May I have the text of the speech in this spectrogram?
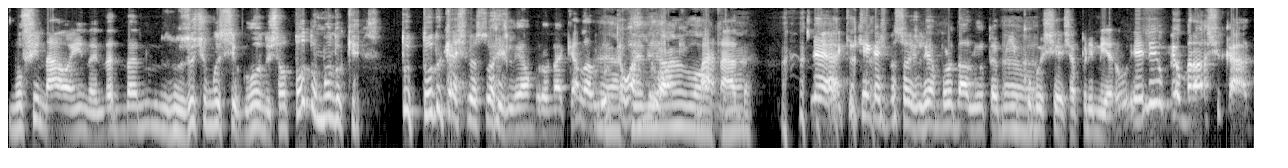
No final ainda, ainda nos últimos segundos. Então todo mundo que. Tudo que as pessoas lembram naquela luta é, é o armlock, mais nada. Né? É, o que, que, as pessoas lembram da luta minha é. com o Bochecha primeiro? Ele e o meu braço esticado.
